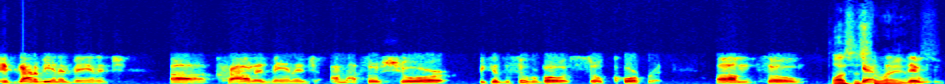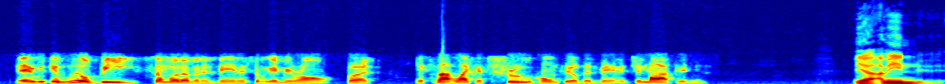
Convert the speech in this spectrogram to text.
it's got to be an advantage. Uh, crowd advantage, I'm not so sure because the Super Bowl is so corporate. Um, so plus it's yeah, the Rams. They, it, it will be somewhat of an advantage. Don't get me wrong, but it's not like a true home field advantage, in my opinion. Yeah, I mean,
